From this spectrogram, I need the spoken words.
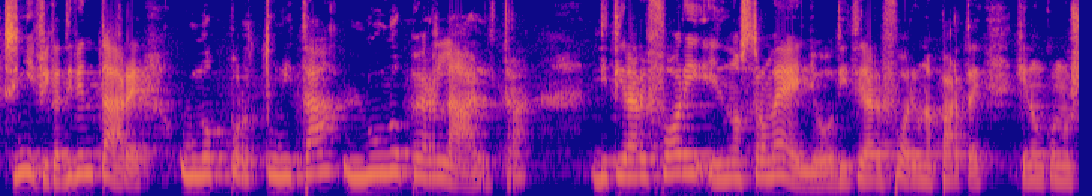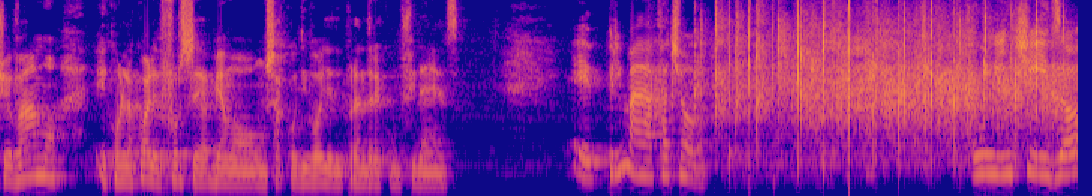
significa diventare un'opportunità l'uno per l'altra di tirare fuori il nostro meglio, di tirare fuori una parte che non conoscevamo e con la quale forse abbiamo un sacco di voglia di prendere confidenza. E prima faccio un inciso,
